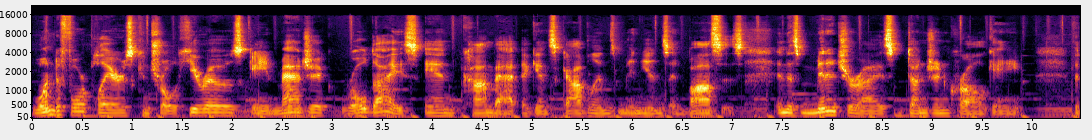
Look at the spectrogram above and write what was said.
One to four players control heroes, gain magic, roll dice, and combat against goblins, minions, and bosses in this miniaturized dungeon crawl game. The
